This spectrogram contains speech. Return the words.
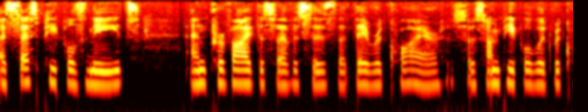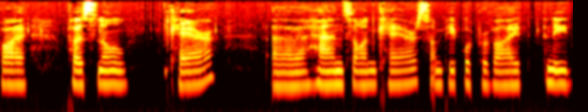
assess people's needs and provide the services that they require. So some people would require personal care, uh, hands-on care. Some people provide need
